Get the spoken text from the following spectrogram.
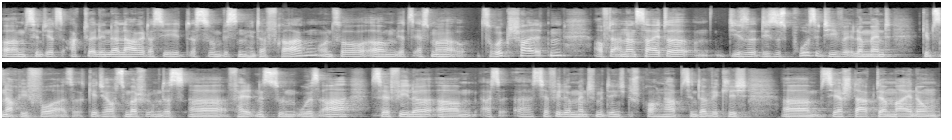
ähm, sind jetzt aktuell in der Lage, dass sie das so ein bisschen hinterfragen und so ähm, jetzt erstmal zurückschalten. Auf der anderen Seite, diese, dieses positive Element gibt es nach wie vor. Also es geht ja auch zum Beispiel um das äh, Verhältnis zu den USA. Sehr viele, ähm, also, äh, sehr viele Menschen, mit denen ich gesprochen habe, sind da wirklich äh, sehr stark der Meinung,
